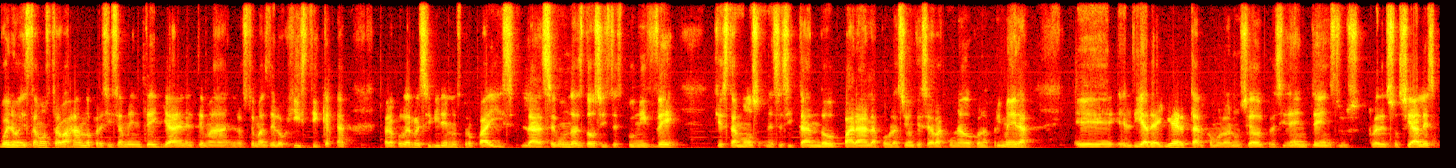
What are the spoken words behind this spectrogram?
Bueno, estamos trabajando precisamente ya en, el tema, en los temas de logística para poder recibir en nuestro país las segundas dosis de Sputnik V que estamos necesitando para la población que se ha vacunado con la primera. Eh, el día de ayer, tal como lo ha anunciado el presidente en sus redes sociales,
